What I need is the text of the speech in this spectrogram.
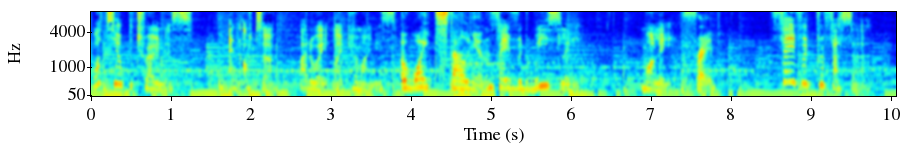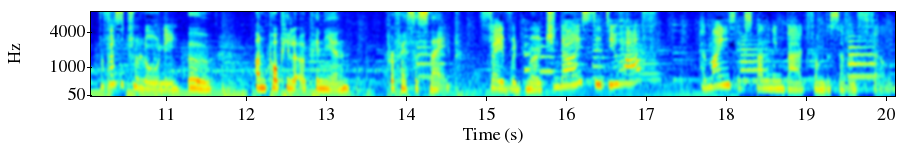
What's your Patronus? An otter. By the way, like Hermione's. A white stallion. Favorite Weasley? Molly. Fred. Favorite professor? Professor Trelawney. Ooh, unpopular opinion. Professor Snape. Favorite merchandise did you have? Hermione's expanding bag from the seventh film.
